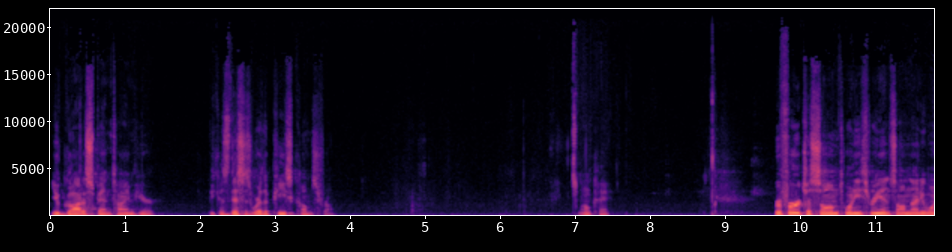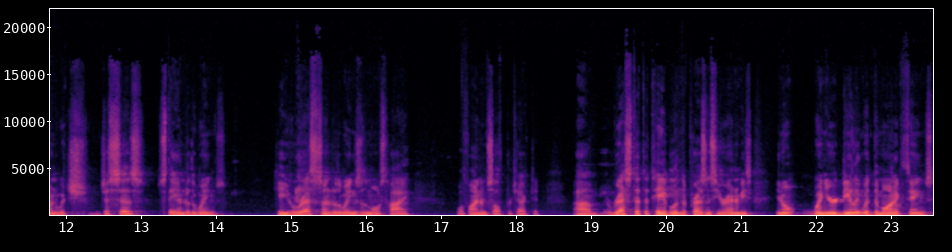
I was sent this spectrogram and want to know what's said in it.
You've got to spend time here because this is where the peace comes from. Okay. Refer to Psalm 23 and Psalm 91, which just says, Stay under the wings. He who rests under the wings of the Most High will find himself protected. Um, rest at the table in the presence of your enemies. You know, when you're dealing with demonic things,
